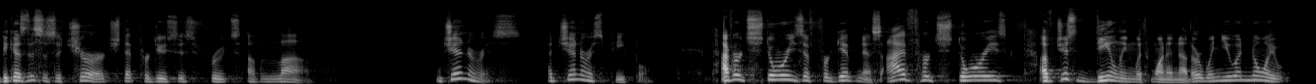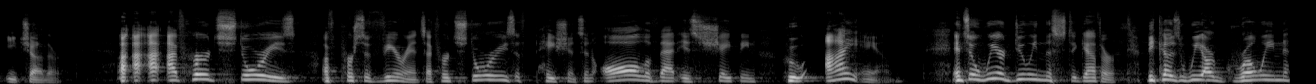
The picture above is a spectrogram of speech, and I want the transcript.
because this is a church that produces fruits of love. Generous, a generous people. I've heard stories of forgiveness. I've heard stories of just dealing with one another when you annoy each other. I, have heard stories of perseverance. I've heard stories of patience, and all of that is shaping who I am. And so we are doing this together because we are growing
